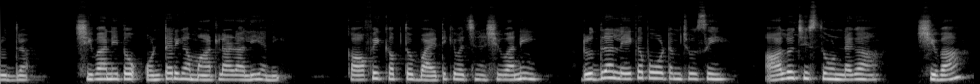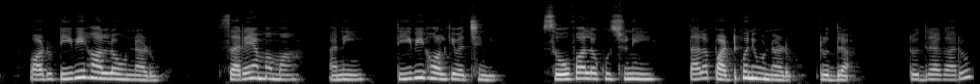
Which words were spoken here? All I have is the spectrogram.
రుద్ర. శివానితో ఒంటరిగా మాట్లాడాలి అని. కాఫీ కప్తో బయటికి వచ్చిన శివాని రుద్ర లేకపోవటం చూసి ఆలోచిస్తూ ఉండగా శివ వాడు టీవీ హాల్లో ఉన్నాడు. సరే అమ్మమ్మ అని టీవీ హాల్కి వచ్చింది. సోఫాలో కూర్చుని తల పట్టుకొని ఉన్నాడు రుద్ర. రుద్ర గారు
